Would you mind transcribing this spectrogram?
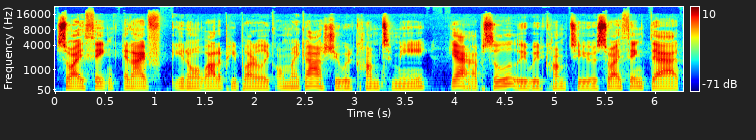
So I think, and I've, you know, a lot of people are like, oh my gosh, you would come to me. Yeah, absolutely. We'd come to you. So I think that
